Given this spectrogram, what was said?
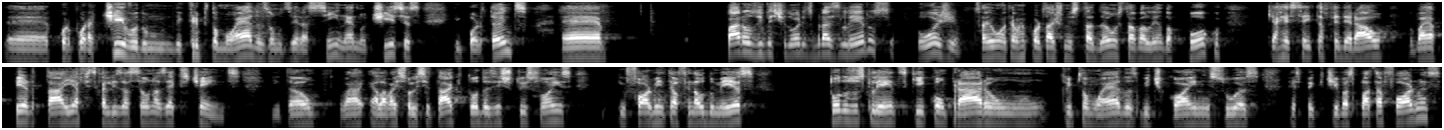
é, corporativo, do, de criptomoedas, vamos dizer assim, né, notícias importantes. É, para os investidores brasileiros, hoje saiu até uma reportagem no Estadão, estava lendo há pouco, que a Receita Federal vai apertar a fiscalização nas exchanges. Então, vai, ela vai solicitar que todas as instituições informem até o final do mês todos os clientes que compraram criptomoedas, Bitcoin em suas respectivas plataformas,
